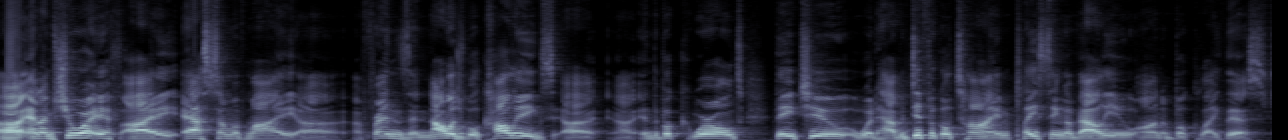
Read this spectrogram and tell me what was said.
Uh, and I'm sure if I asked some of my uh, friends and knowledgeable colleagues uh, uh, in the book world, they too would have a difficult time placing a value on a book like this.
